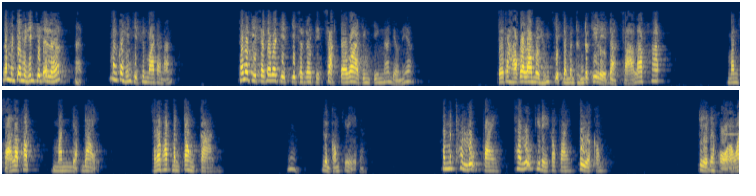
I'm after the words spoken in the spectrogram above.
แล้วมันจะไม่เห็นจิตได้เหรอมันก็เห็นจิตขึ้นมาเท่านั้นถ้าว่าจิตสักแต่ว่าจิตจิตสักแต่ติดสักแต่ว่าจริง ๆ นะเดี๋ยวเนี้ยแต่ถ้าหากว่าเราไม่เห็นจิตแต่มันถึงตะกิเลสอะสารพัดมันสารพัดมันอยากได้ สารพัดมันต้องการ เรื่องของกิเลสให้มันทะลุไปทะลุกิเลสเข้าไป เปลือกของกิเลสมันห่อเอาไว้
